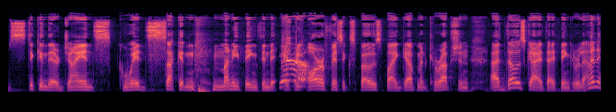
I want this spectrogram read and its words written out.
sticking their giant squid sucking money things into yeah. every orifice exposed by government corruption. Uh, those guys, I think, are. I mean,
